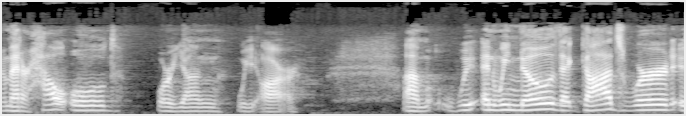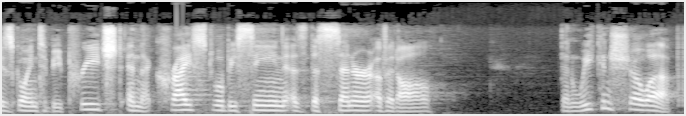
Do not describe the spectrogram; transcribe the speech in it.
no matter how old or young we are, um, we, and we know that God's word is going to be preached and that Christ will be seen as the center of it all, then we can show up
